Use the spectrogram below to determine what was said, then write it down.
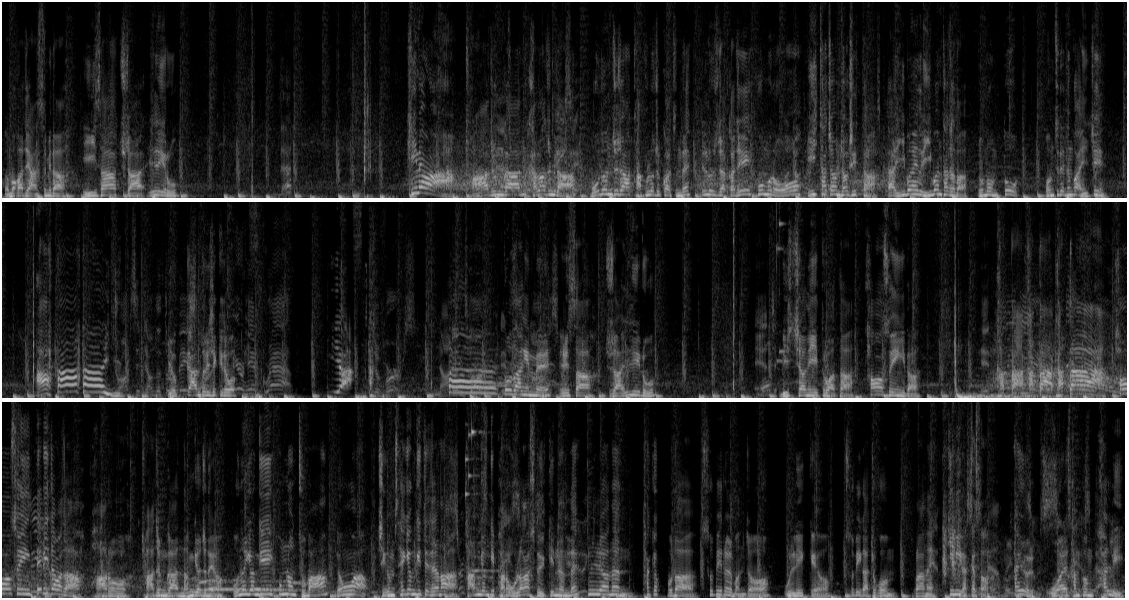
넘어가지 않습니다. 2사 주자 1, 2루. 김영아 좌중간 갈라줍니다. 모든 주자 다 불러줄 것 같은데? 1루 주자까지 홈으로. 2타점 적시타. 야 이번에도 2번 타자다. 요놈 또 번트 되는 거 아니지? 아하 이 역간돌이 새끼 저거. 야! 아, 또 당했네. 1사 주자 1, 2루. 미션이 들어왔다. 파워 스윙이다. 갔다 갔다 갔다. 파워 스윙 때리자마자 바로 좌중간 넘겨주네요. 오늘 경기 홈런 두방. 영웅아 지금 세 경기째잖아. 다음 경기 바로 올라갈 수도 있겠는데? 훈련은 타격보다 수비를 먼저 올릴게요. 수비가 조금 불안해. 힘이 바뀌었어 타율 5할 3푼 8리.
